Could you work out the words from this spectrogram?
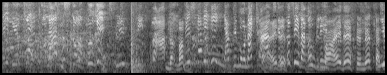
vi är ju rätt landskap och rätt slutsiffra. Nu ska vi ringa till Mona Krantz. Ska du det- få se vad roligt. Vad är det för nötta? Ni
